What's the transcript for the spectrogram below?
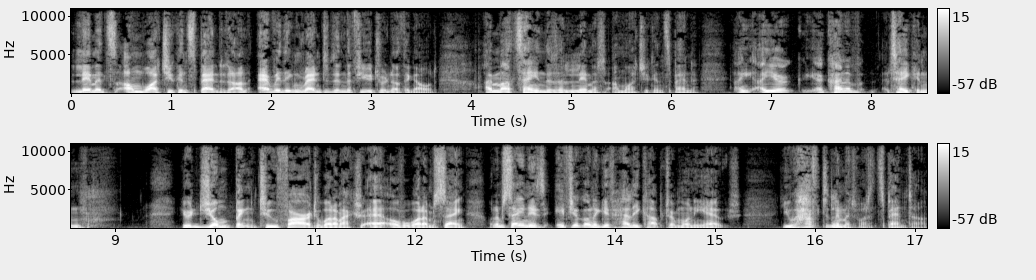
limits on what you can spend it on, everything rented in the future, nothing owned. I'm not saying there's a limit on what you can spend. You're kind of taking you're jumping too far to what I'm actually uh, over what I'm saying. What I'm saying is, if you're going to give helicopter money out, you have to limit what it's spent on.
